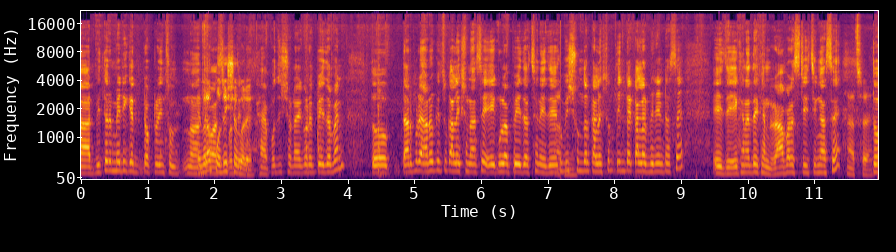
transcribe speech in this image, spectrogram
আর ভিতরে মেডিকেল ডক্টর ইনসুল এগুলো 2500 করে? হ্যাঁ পঁচিশশো টাকা করে পেয়ে যাবেন তো তারপরে আরও কিছু কালেকশন আছে এগুলো পেয়ে যাচ্ছেন। এই যে খুবই সুন্দর কালেকশন তিনটা কালার ভেরিয়েন্ট আছে। এই যে এখানে দেখেন রাবার স্টিচিং আছে। আচ্ছা। তো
